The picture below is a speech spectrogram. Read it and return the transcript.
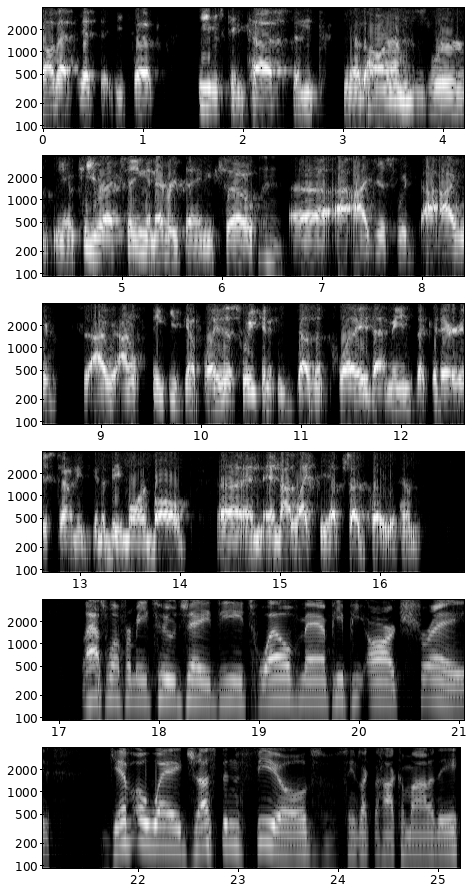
saw that hit that he took. He was concussed, and you know the arms were you know T-rexing and everything. So mm-hmm. uh, I, I just would I would I, I don't think he's going to play this week, and if he doesn't play, that means that Kadarius Toney's going to be more involved, uh, and and I like the upside play with him. Last one for me too, JD. Twelve man PPR trade give away Justin Fields, seems like the hot commodity,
